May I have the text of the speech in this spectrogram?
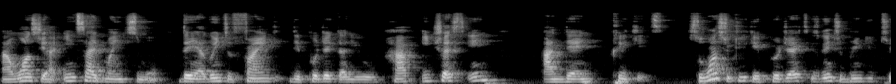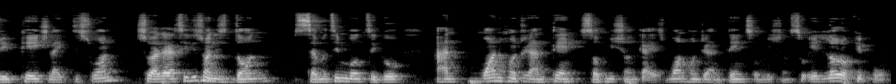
And once you are inside MindSumo, then you're going to find the project that you have interest in and then click it. So once you click a project, it's going to bring you to a page like this one. So as I can see, this one is done 17 months ago and 110 submission guys, 110 submissions. So a lot of people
